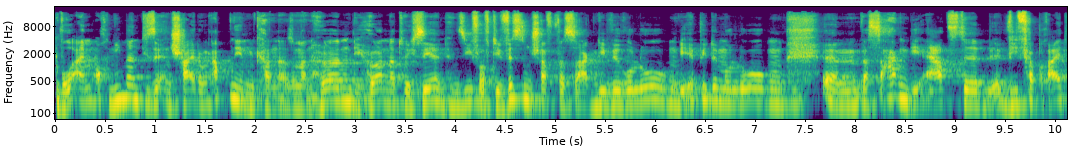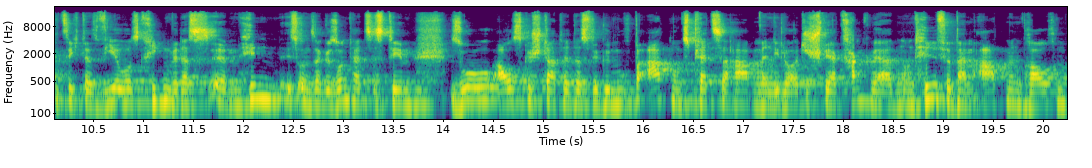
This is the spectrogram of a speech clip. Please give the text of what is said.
wo einem auch niemand diese Entscheidung abnehmen kann. Also man hören, die hören natürlich sehr intensiv auf die Wissenschaft, was sagen die Virologen, die Epidemiologen, ähm, was sagen die Ärzte, wie verbreitet sich das Virus, kriegen wir das ähm, hin, ist unser Gesundheitssystem so ausgestattet, dass wir genug Beatmungsplätze haben, wenn die Leute schwer krank werden und Hilfe beim Atmen brauchen.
